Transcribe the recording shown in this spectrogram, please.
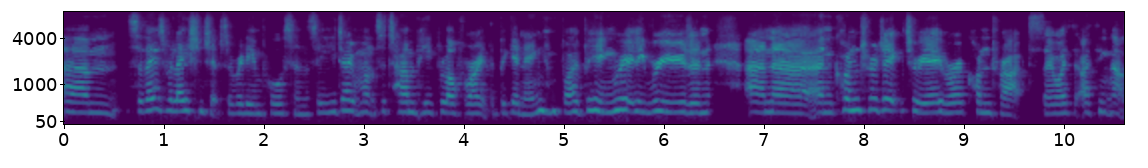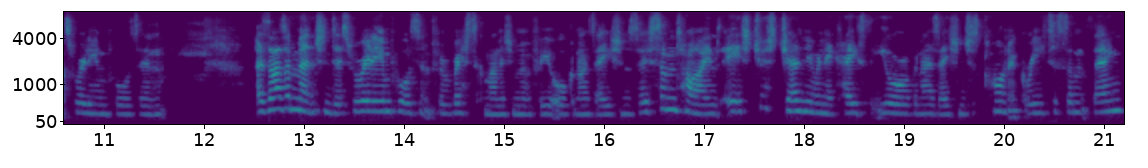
Um, so those relationships are really important. So you don't want to turn people off right at the beginning by being really rude and and uh, and contradictory over a contract. So I, th- I think that's really important as Adam mentioned, it's really important for risk management for your organization. So sometimes it's just genuinely a case that your organization just can't agree to something,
